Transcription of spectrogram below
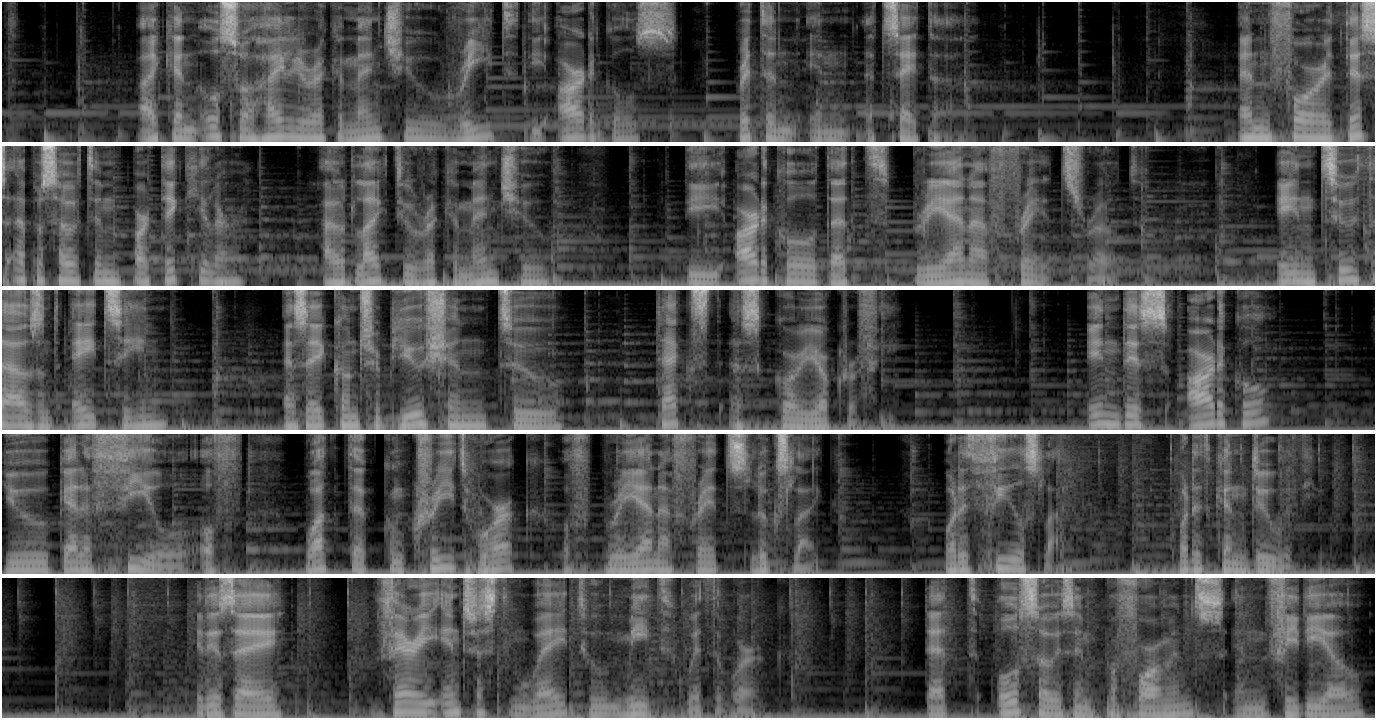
I can also highly recommend you read the articles written in etc. And for this episode in particular, I would like to recommend you the article that Bryana Fritz wrote in 2018 as a contribution to Text as Choreography. In this article, you get a feel of what the concrete work of Bryana Fritz looks like, what it feels like, what it can do with you. It is a very interesting way to meet with the work that also is in performance, in video,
